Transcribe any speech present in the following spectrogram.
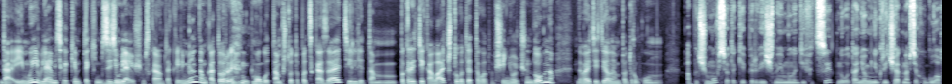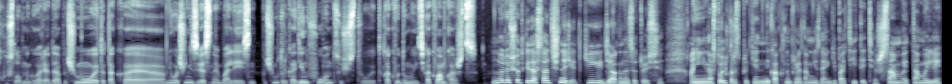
Да, и мы являемся каким-то таким заземляющим, скажем так, элементом, которые могут там что-то подсказать или там покритиковать, что вот это вот вообще не очень удобно, давайте сделаем по-другому. А почему все-таки первичный иммунодефицит, ну вот о нем не кричат на всех углах, условно говоря, да? Почему это такая не очень известная болезнь? Почему только один фонд существует? Как вы думаете, как вам кажется? Ну, это все-таки достаточно редкие диагнозы, то есть они не настолько распространены, как, например, там, не знаю, гепатиты те же самые, там, или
